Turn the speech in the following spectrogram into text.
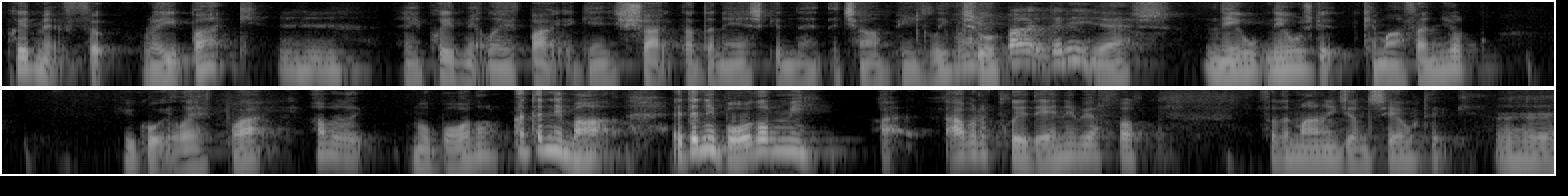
Played me at foot right back. And he played me at left back against Shakhtar Donetsk in the, the Champions League. Left back, did he? Yes. Neil, Neil's got come off injured. You go to left back. I was like, no bother. It didn't matter. It didn't bother me. I, I would have played anywhere for, for the manager in Celtic. Uh-huh.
